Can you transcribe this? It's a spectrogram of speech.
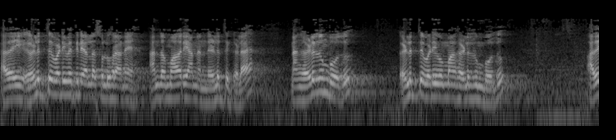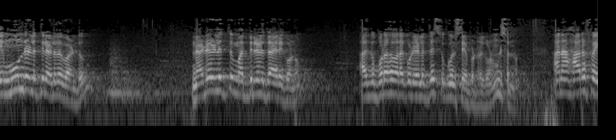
அதை எழுத்து வடிவத்தில் அல்ல சொல்லுகிறானே அந்த மாதிரியான அந்த எழுத்துக்களை நாங்க எழுதும்போது எழுத்து வடிவமாக எழுதும்போது அதை மூன்று எழுத்தில் எழுத வேண்டும். நடு எழுத்து மத்திய எழுத்தாக இருக்கணும். அதுக்கு பிறகு வரக்கூடிய எழுத்து சுக்குன் செய்யப்பட்டிருக்கணும்னு சொன்னோம். ஆனா ஹரஃபை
